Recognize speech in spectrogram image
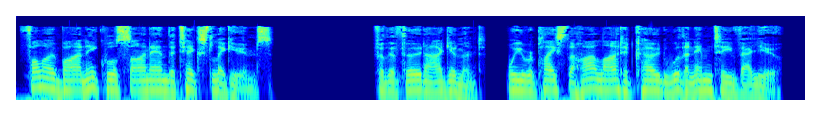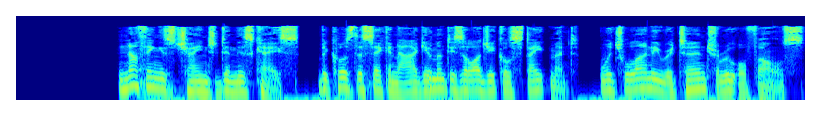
followed by an equal sign and the text legumes. For the third argument, we replace the highlighted code with an empty value. Nothing is changed in this case, because the second argument is a logical statement, which will only return true or false.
